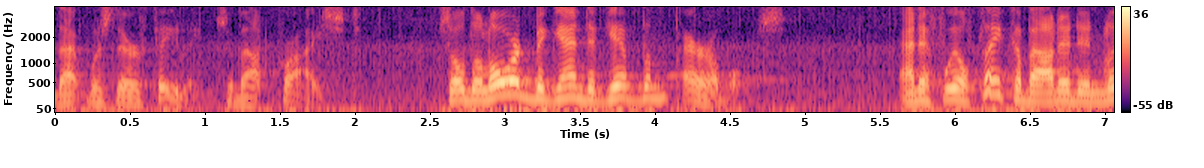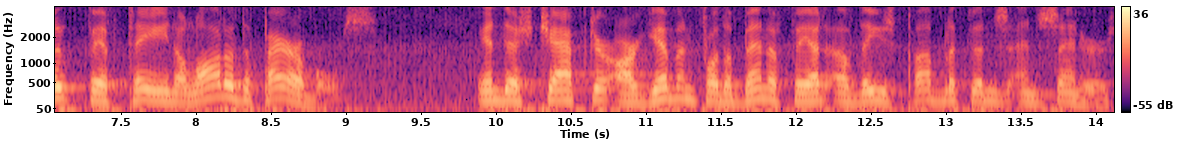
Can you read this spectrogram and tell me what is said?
that was their feelings about Christ. So the Lord began to give them parables. And if we'll think about it in Luke 15, a lot of the parables in this chapter are given for the benefit of these publicans and sinners.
